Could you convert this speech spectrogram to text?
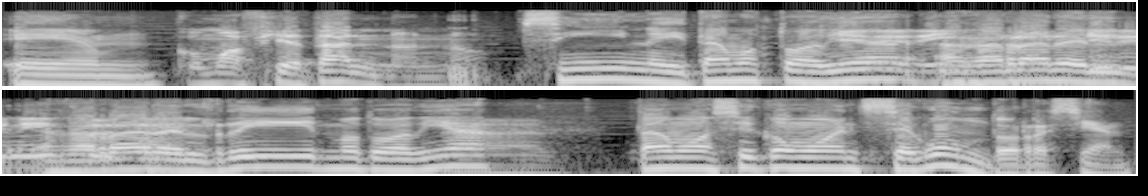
eh, Como afiatarnos, ¿no? sí, necesitamos todavía agarrar el, agarrar el ritmo todavía. Ah, Estamos así como en segundo recién.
